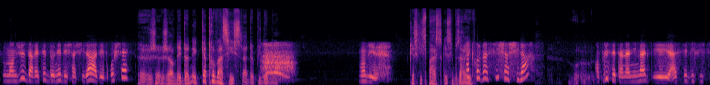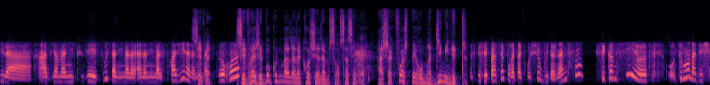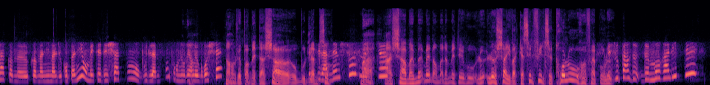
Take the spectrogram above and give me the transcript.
Je vous demande juste d'arrêter de donner des chinchillas à des brochets. Euh, je- J'en ai donné 86, là, depuis deux mois. Mon Dieu. Qu'est-ce qui se passe? Qu'est-ce qui vous arrive? 86 chinchillas? En plus, c'est un animal qui est assez difficile à, à bien manipuler et tout. C'est un animal, un animal fragile, un animal vrai. peureux. C'est vrai, j'ai beaucoup de mal à l'accrocher à l'hameçon, ça c'est vrai. À chaque fois, je perds au moins 10 minutes. Parce que c'est pas fait pour être accroché au bout d'un hameçon. C'est comme si euh, tout le monde a des chats comme, euh, comme animal de compagnie. On mettait des chatons au bout de l'hameçon pour nourrir le brochet. Non, je vais pas mettre un chat euh, au bout de C'est la l'hameçon. même chose, Bah, monsieur. un chat, mais, non, madame, mettez-vous. Le, le chat, il va casser le fil, c'est trop lourd, enfin, pour le. Mais je vous parle de, de moralité,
